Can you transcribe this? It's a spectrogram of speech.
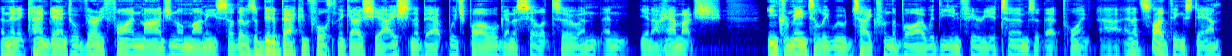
And then it came down to a very fine margin on money. So there was a bit of back and forth negotiation about which buyer we are going to sell it to and, and you know how much incrementally we would take from the buyer with the inferior terms at that point. Uh, and it slowed things down.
